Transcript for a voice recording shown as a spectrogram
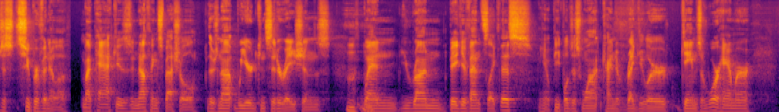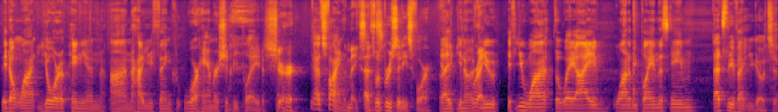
just super vanilla. My pack is nothing special. There's not weird considerations. Mm-hmm. When you run big events like this, you know, people just want kind of regular games of Warhammer. They don't want your opinion on how you think Warhammer should be played. Sure. That's fine. That makes sense. That's what Brew City's for. Like, you know, if Right. you if you want the way I want to be playing this game, that's the event you go to.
